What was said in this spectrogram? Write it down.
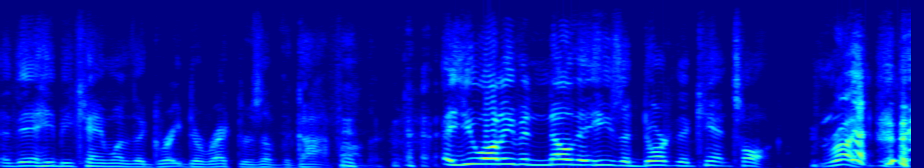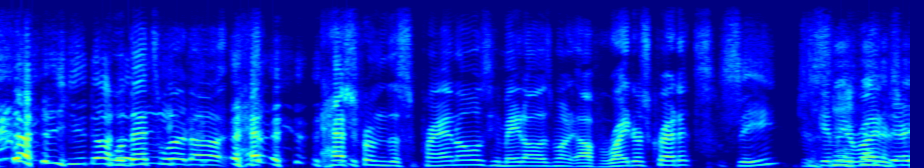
and then he became one of the great directors of The Godfather. and you won't even know that he's a dork that can't talk. Right. you know. Well, what I that's mean? what uh, He- Hesh from The Sopranos. He made all his money off writers' credits. See, Just give me a writer's There you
